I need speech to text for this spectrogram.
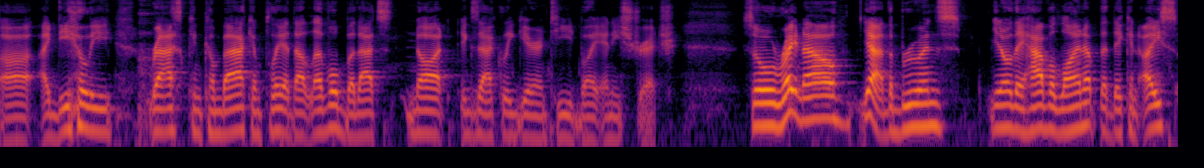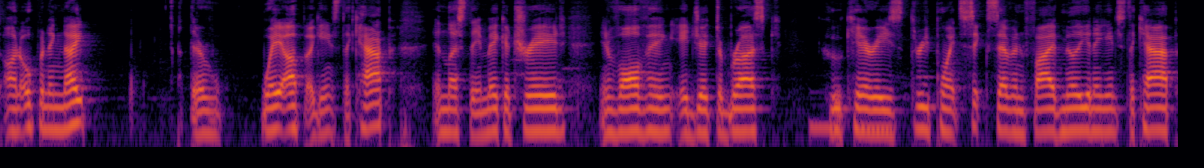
Uh, ideally, Rask can come back and play at that level, but that's not exactly guaranteed by any stretch. So right now, yeah, the Bruins, you know, they have a lineup that they can ice on opening night. They're way up against the cap unless they make a trade involving a Jake DeBrusk who carries 3.675 million against the cap.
